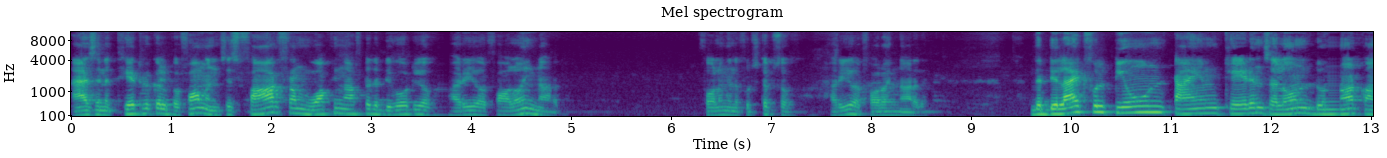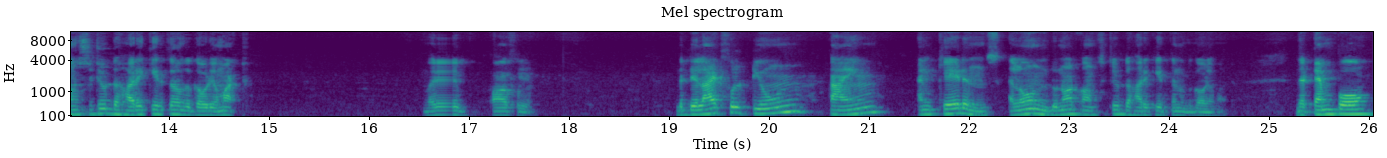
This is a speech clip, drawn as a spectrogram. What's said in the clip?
as in a theatrical performance is far from walking after the devotee of Hari or following Narada. Following in the footsteps of Hari or following Narada. The delightful tune, time, cadence alone do not constitute the Hari Kirtan of the Gaudiya. Very powerful. The delightful tune, time, and cadence alone do not constitute the Hari Kirtan of the Gaudiya. The tempo,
